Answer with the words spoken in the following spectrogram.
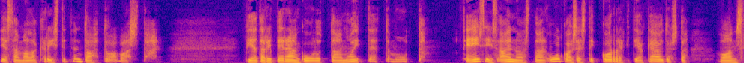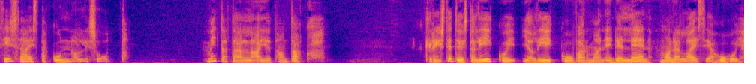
ja samalla kristityn tahtoa vastaan. Pietari peräänkuuluttaa moitteettomuutta. Ei siis ainoastaan ulkoisesti korrektia käytöstä, vaan sisäistä kunnollisuutta. Mitä tällä ajetaan takaa? Kristityistä liikkui ja liikkuu varmaan edelleen monenlaisia huhuja.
